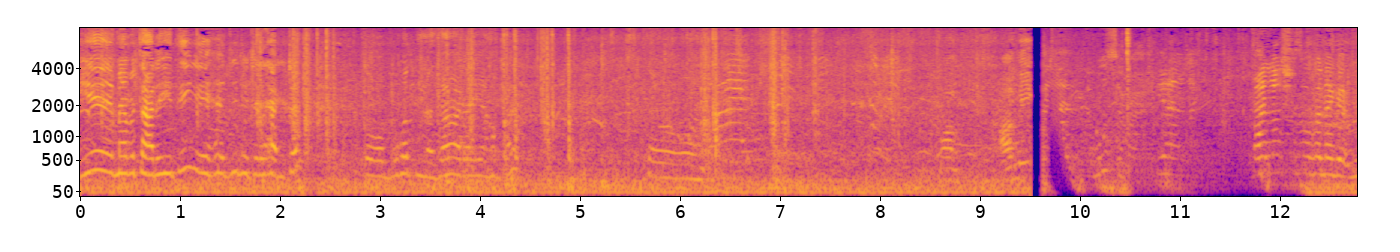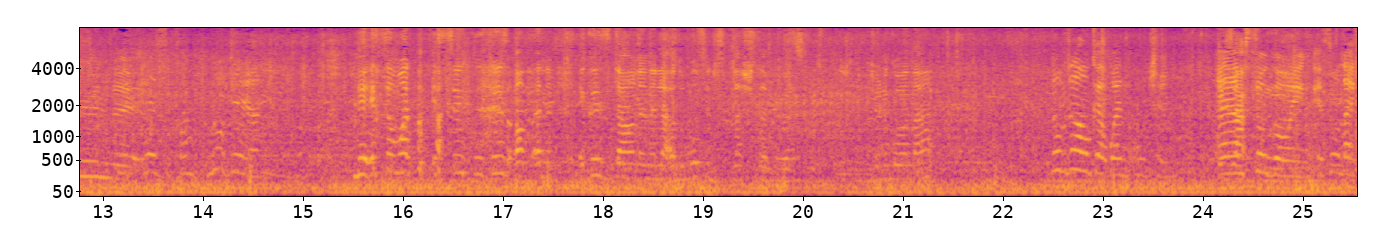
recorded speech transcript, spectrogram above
ये मैं बता रही थी ये है जी लिटिल हैम्पटन तो बहुत मज़ा आ रहा है यहाँ पर। Get ruined though. Here's the fun. Not there. No, it's the one, it's so cool. It goes up and it goes down and then like the water just splashes everywhere. Do you wanna go on that? No, but then I'll get wet in the ocean. And I'm still going. It's not like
